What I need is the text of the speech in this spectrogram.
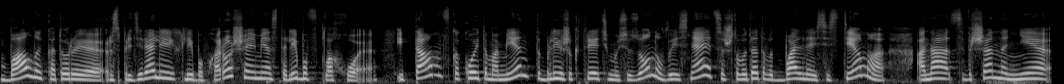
Баллы, которые распределяли их либо в хорошее место, либо в плохое. И там в какой-то момент, ближе к третьему сезону, выясняется, выясняется, что вот эта вот бальная система, она совершенно не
